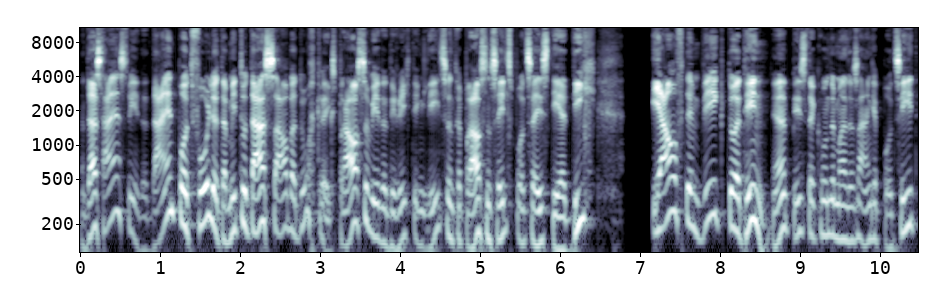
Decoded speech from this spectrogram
Und das heißt wieder, dein Portfolio, damit du das sauber durchkriegst, brauchst du wieder die richtigen Leads und du brauchst einen Sales-Prozess, der dich ja auf dem Weg dorthin, ja, bis der Kunde mal das Angebot sieht,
